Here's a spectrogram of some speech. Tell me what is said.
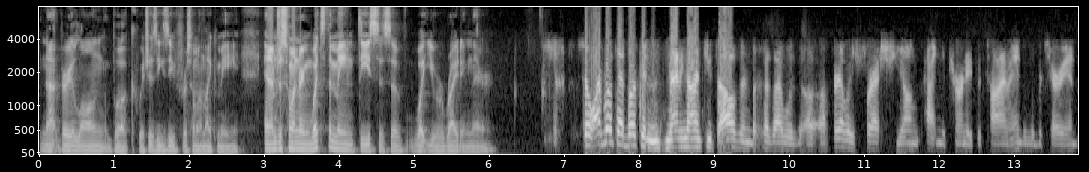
not very long book, which is easy for someone like me. And I'm just wondering, what's the main thesis of what you were writing there? So I wrote that book in '99, 2000 because I was a, a fairly fresh young patent attorney at the time and a libertarian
